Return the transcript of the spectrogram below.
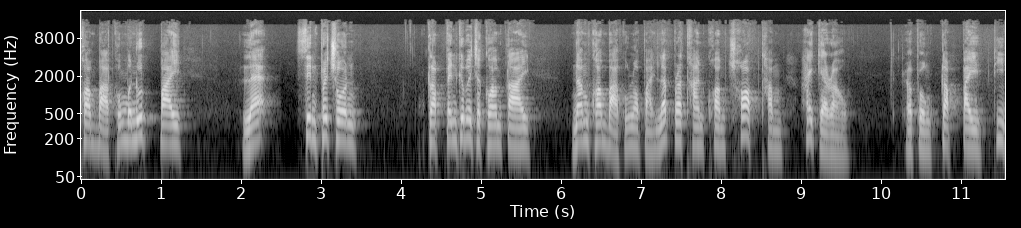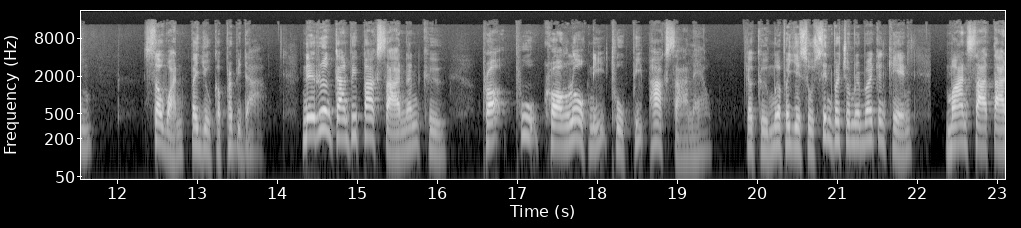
ความบาปของมนุษย์ไป และสิ้นพระชนม์กลับเป็นขึ้นมาจากความตายนำความบาปของเราไป และประทานความชอบธรรมให้แก่เรา พระองค์กลับไปที่สวรรค์ไปอยู่กับพระบิดา ในเรื่องการพิพากษานั้นคือ เพราะผู้ครองโลกนี้ถูกพิพากษาแล้ว ก็คือเมื่อพระเยซูสิ้นพระชนม์บนไม้กางเขน มารซาตาน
